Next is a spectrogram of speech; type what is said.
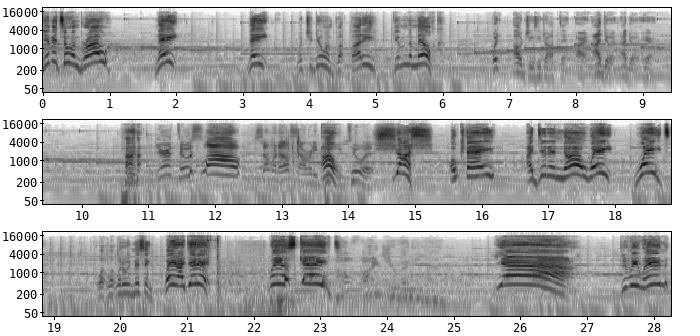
Give it to him, bro. Nate. Nate, what you doing, bu- buddy? Give him the milk. What? Oh, jeez, he dropped it. All right, I do it. I do it. Here. You're too slow. Someone else already beat Oh. you to it. Shush. Okay. I didn't know. Wait. Wait. What, what? What are we missing? Wait, I did it. We escaped. I'll find you anywhere. Yeah! Did we win?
